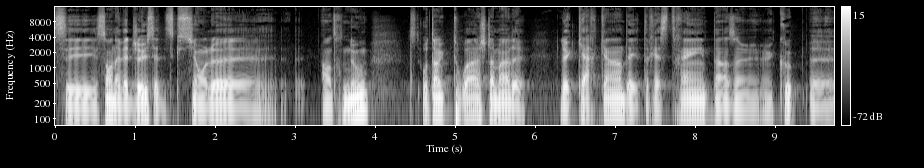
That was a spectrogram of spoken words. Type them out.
C'est ça, on avait déjà eu cette discussion-là euh, entre nous. Autant que toi, justement, le, le carcan d'être restreinte dans un, couple euh,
